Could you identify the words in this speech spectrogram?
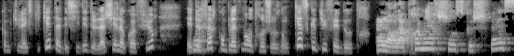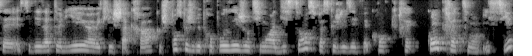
comme tu l'as expliqué, tu as décidé de lâcher la coiffure et de faire complètement autre chose. Donc qu'est-ce que tu fais d'autre? Alors la première chose que je fais, c'est, des ateliers avec les chakras que je pense que je vais proposer gentiment à distance parce que je les ai fait concrètement ici.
